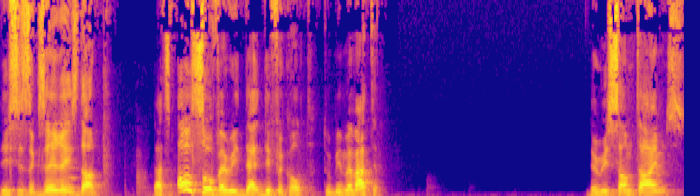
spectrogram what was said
This is Gzeira is done. That's also very de- difficult to be mevate. There is sometimes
